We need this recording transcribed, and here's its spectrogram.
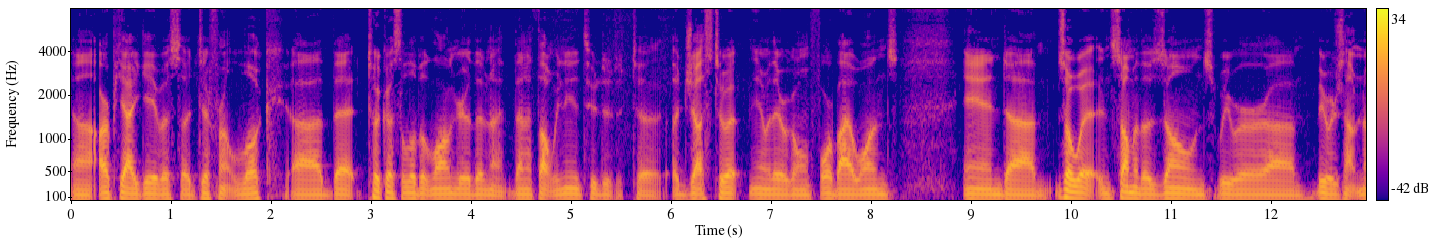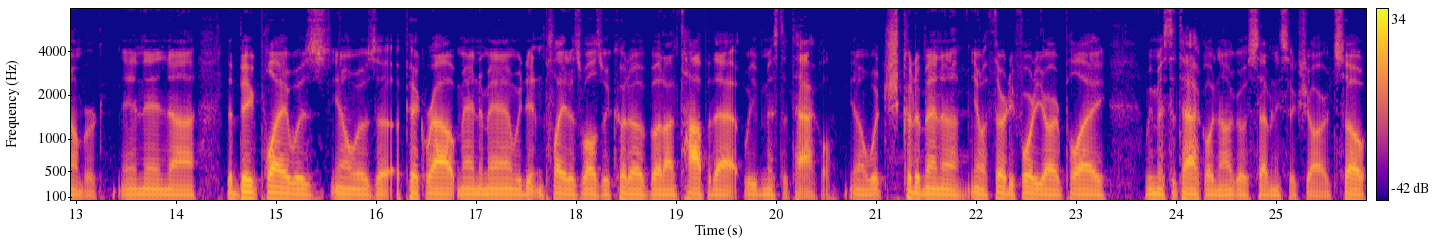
Uh, RPI gave us a different look uh, that took us a little bit longer than I, than I thought we needed to, to, to adjust to it. You know, they were going four by ones, and um, so in some of those zones we were uh, we were just outnumbered. And then uh, the big play was you know it was a, a pick route man to man. We didn't play it as well as we could have, but on top of that we missed a tackle. You know, which could have been a you know a 30, 40 yard play. We missed a tackle. And now it goes seventy six yards. So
